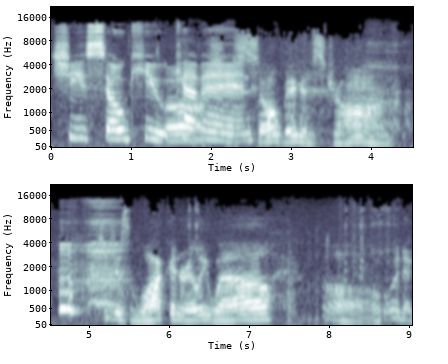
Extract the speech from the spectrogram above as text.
She's so cute, Oh, Kevin. She's so big and strong. She's just walking really well. Oh, what a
